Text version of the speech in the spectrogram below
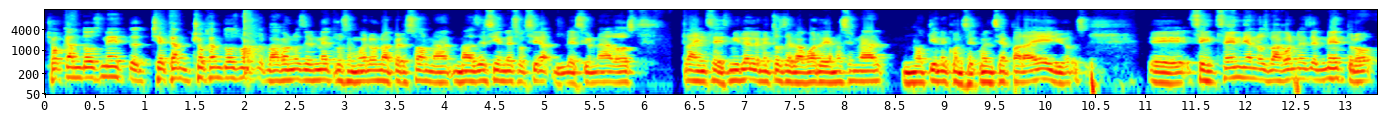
Chocan dos metros, chocan, chocan dos vagones del metro, se muere una persona, más de 100 lesionados, traen seis mil elementos de la Guardia Nacional, no tiene consecuencia para ellos. Eh, se incendian los vagones del metro,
